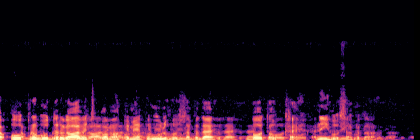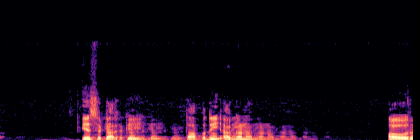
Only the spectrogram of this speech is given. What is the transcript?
ਤਾਂ ਉਹ ਪ੍ਰਭੂ ਦਰਗਾਹ ਵਿੱਚ ਭਾਵੇਂ ਕਿਵੇਂ ਕਬੂਲ ਹੋ ਸਕਦਾ ਹੈ, ਬਹੁਤ ਔਖਾ ਹੈ, ਨਹੀਂ ਹੋ ਸਕਦਾ। ਇਸ ਕਰਕੇ ਤਪਦੀ ਅਗਣ ਔਰ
